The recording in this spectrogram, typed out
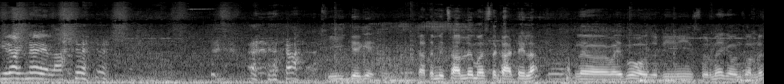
गिराक नाही ठीक आहे घे. आता मी चाललोय मस्त काटेला. आपलं वैभव भाऊसाठी सुरमई घेऊन चाललोय.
